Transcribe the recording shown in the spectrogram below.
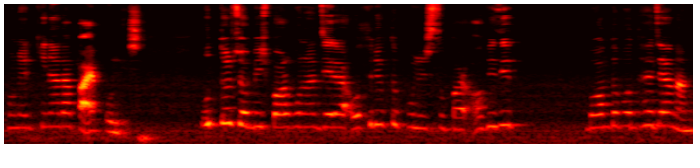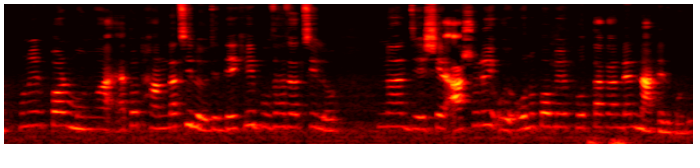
খুনের কিনারা পায় পুলিশ। উত্তর চব্বিশ পরগনার জেলার অতিরিক্ত পুলিশ সুপার অভিজিৎ বন্দ্যোপাধ্যায় জানান, খুনের পর মনুয়া এত ঠান্ডা ছিল যে দেখেই বোঝা যাচ্ছিল না যে সে আসলেই ওই অনুপমের হত্যাকাণ্ডের নাটের গরু।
